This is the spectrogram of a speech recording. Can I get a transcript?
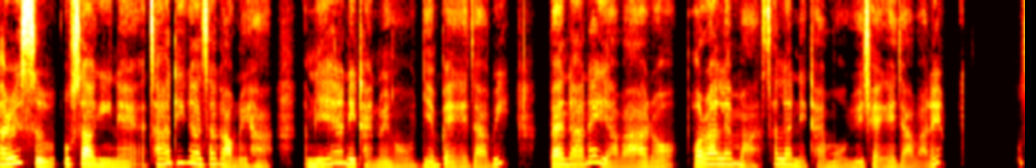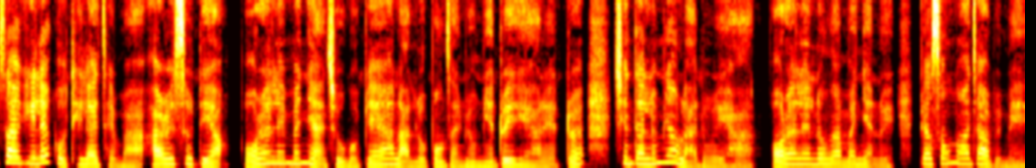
အရစ်စုဥစာဂီနဲ့အခြားအဓိကဇက်ကောင်တွေဟာအမြဲတမ်းနေထိုင်ခွင့်ကိုညှင်းပယ်ခဲ့ကြပြီးဘန်ဒါနဲ့ယာဘာကတော့ဘော်ရာလန်မှာဆက်လက်နေထိုင်မှုရွေးချယ်ခဲ့ကြပါတယ်။ဥစာဂီလက်ကိုထိလိုက်ချိန်မှာအရစ်စုတယောက်ဘော်ရာလန်မညံအချို့ကိုပြန်ရလာလို့ပုံစံမျိုးမြင်တွေ့ခဲ့ရတဲ့အတွက်ရှင်တန်လွတ်မြောက်လာသူတွေဟာဘော်ရာလန်လုံကမညံတွေပျောက်ဆုံးသွားကြပေမဲ့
